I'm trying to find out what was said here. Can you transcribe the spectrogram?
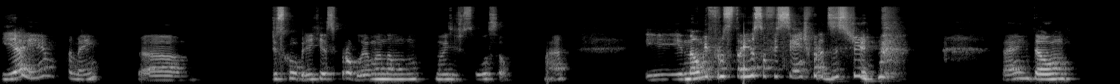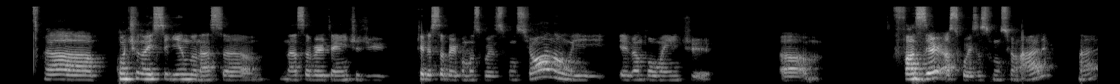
e aí também uh, descobri que esse problema não, não existe solução, né? e não me frustrei o suficiente para desistir. é, então, uh, continuei seguindo nessa, nessa vertente de querer saber como as coisas funcionam e, eventualmente, uh, fazer as coisas funcionarem, né?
